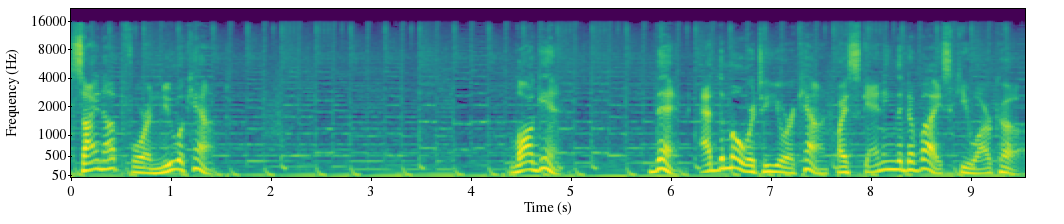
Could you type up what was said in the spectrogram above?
Sign up for a new account. Log in. Then add the mower to your account by scanning the device QR code.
